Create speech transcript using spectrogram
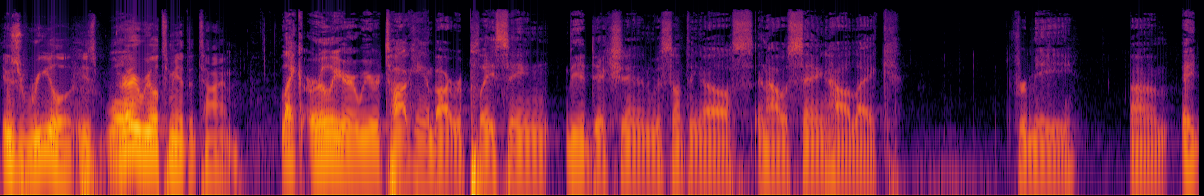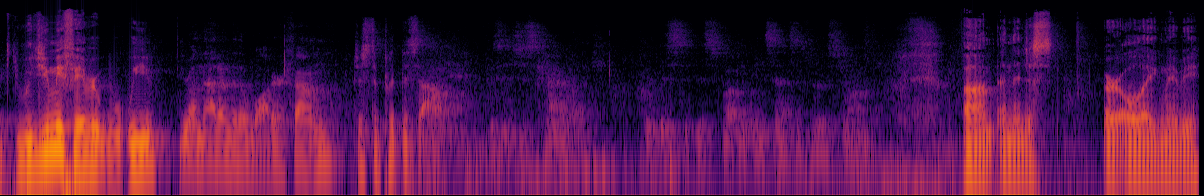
it was real. It was Well- very real to me at the time. like earlier we were talking about replacing the addiction with something else and i was saying how like for me um hey would you do me a favor? Will you run that under the water fountain just to put this out because it's just kind of like this, this fucking incense is really strong um and then just or oleg maybe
